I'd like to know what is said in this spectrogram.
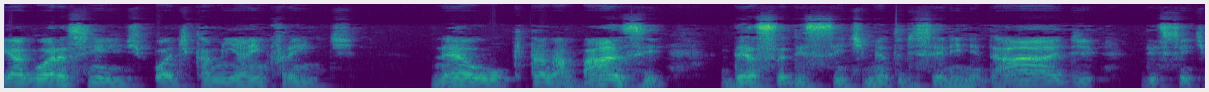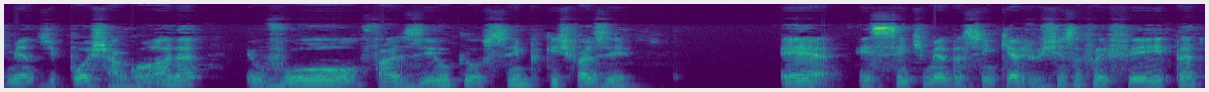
e agora sim a gente pode caminhar em frente, né? O que está na base dessa desse sentimento de serenidade, desse sentimento de poxa agora eu vou fazer o que eu sempre quis fazer. É esse sentimento assim que a justiça foi feita,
